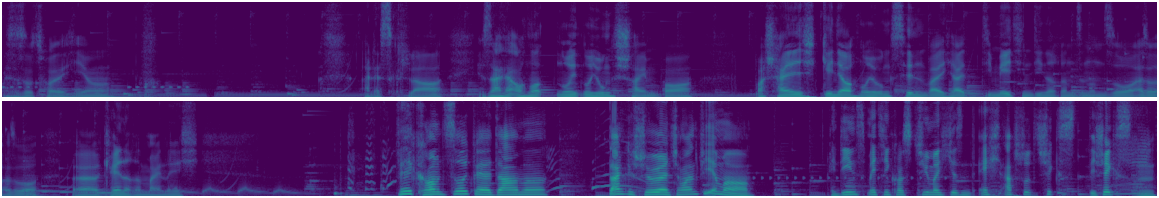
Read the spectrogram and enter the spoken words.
Das ist so toll hier. Alles klar. Ihr seid ja auch nur, nur, nur Jungs scheinbar. Wahrscheinlich gehen ja auch nur Jungs hin, weil hier halt die Mädchendienerin sind und so. Also, also, äh, Kellnerin meine ich. Willkommen zurück, werte Dame. Dankeschön, charmant wie immer. Die Dienstmädchenkostüme hier sind echt absolut schickst, die schicksten.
